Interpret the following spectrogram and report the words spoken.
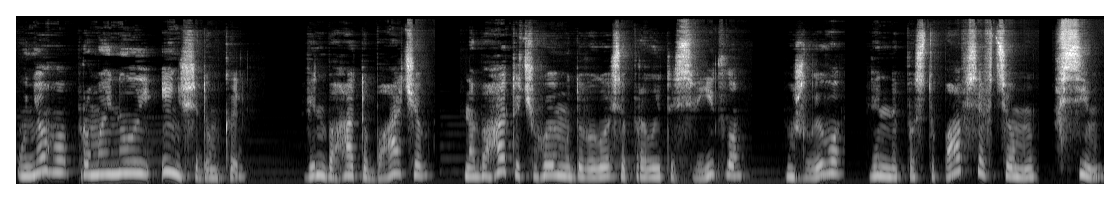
у нього промайнули й інші думки він багато бачив, на багато чого йому довелося пролити світло, можливо, він не поступався в цьому всім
